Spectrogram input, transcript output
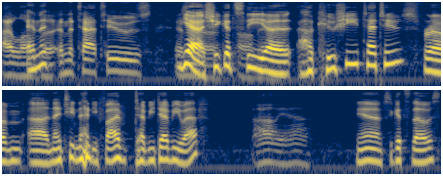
I love And the then- and the tattoos. And yeah, the- she gets oh, the man. uh, Hakushi tattoos from uh, 1995 WWF. oh yeah. Yeah, she gets those,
